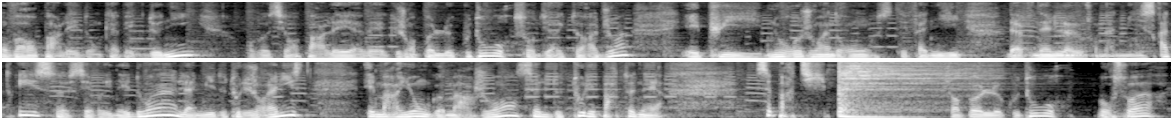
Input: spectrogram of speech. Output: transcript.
On va en parler donc avec Denis. On va aussi en parler avec Jean-Paul Lecoutour, son directeur adjoint. Et puis, nous rejoindrons Stéphanie Davenel, son administratrice, Séverine Edouin, l'amie de tous les journalistes, et Marion Gomard-Jouan, celle de tous les partenaires. C'est parti. Jean-Paul Lecoutour, bonsoir.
